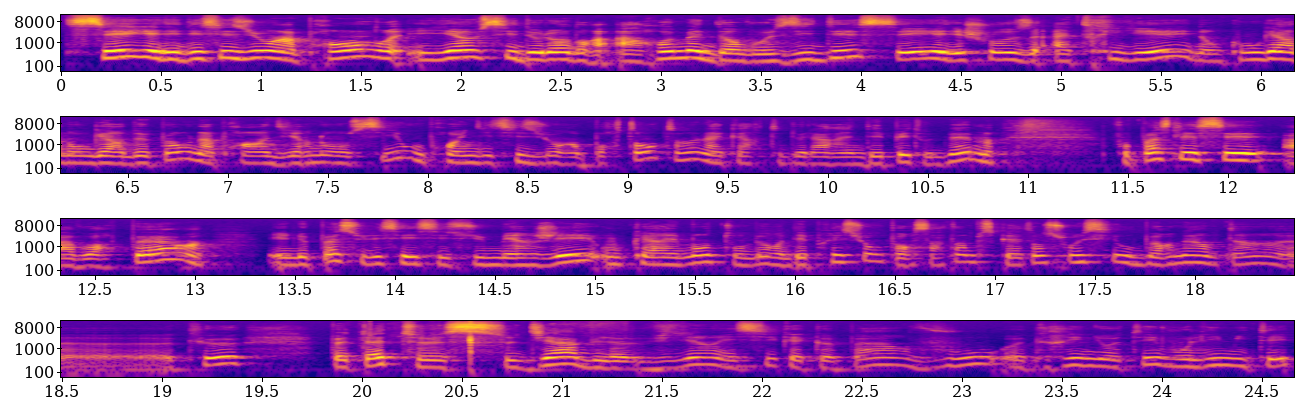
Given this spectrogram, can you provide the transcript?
C'est, il y a des décisions à prendre. Il y a aussi de l'ordre à remettre dans vos idées. C'est, il y a des choses à trier. Donc on garde, on garde pas. On apprend à dire non aussi. On prend une décision importante. Hein, la carte de la reine d'épée tout de même faut pas se laisser avoir peur et ne pas se laisser ici submerger ou carrément tomber en dépression pour certains, parce qu'attention ici au burn-out, hein, euh, que peut-être ce diable vient ici quelque part vous grignoter, vous limiter.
